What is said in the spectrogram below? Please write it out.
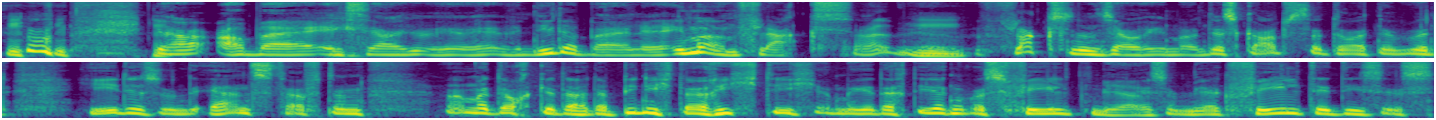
ja, aber ich sage, Niederbayern, immer am Flachs. Wir mhm. flachsen uns auch immer. Und das gab es da dort. Da wird jedes und ernsthaft. Und da haben wir doch gedacht, da bin ich da richtig. Ich habe mir gedacht, irgendwas fehlt mir. Also mir fehlte dieses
